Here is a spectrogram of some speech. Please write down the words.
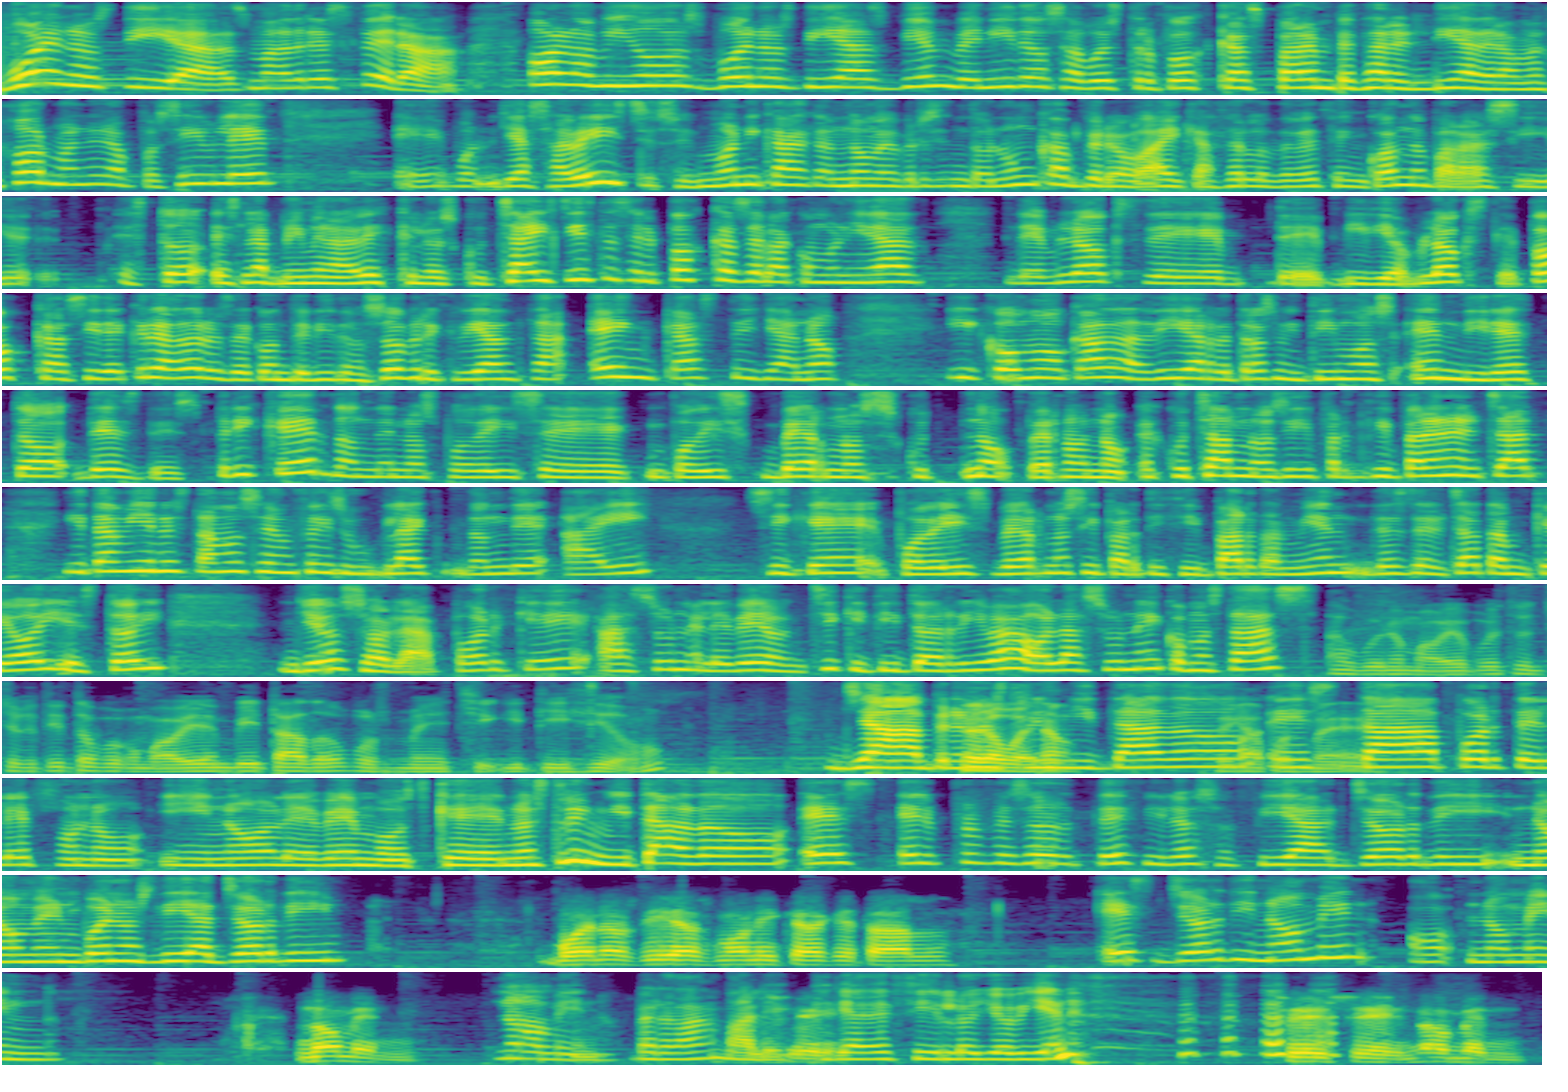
Buenos días, Madre Esfera. Hola amigos, buenos días, bienvenidos a vuestro podcast para empezar el día de la mejor manera posible. Eh, bueno, ya sabéis, yo soy Mónica, no me presento nunca, pero hay que hacerlo de vez en cuando para si esto es la primera vez que lo escucháis. Y este es el podcast de la comunidad de blogs, de, de videoblogs, de podcasts y de creadores de contenido sobre crianza en castellano. Y como cada día retransmitimos en directo desde Spreaker, donde nos podéis, eh, podéis vernos, no, vernos no, escucharnos y participar en el chat. Y también estamos en Facebook Live, donde ahí sí que podéis vernos y participar también desde el chat, aunque hoy estoy yo sola, porque a Sune le veo un chiquitito arriba. Hola Sune, ¿cómo estás? Ah, bueno, me había puesto en chiquitito porque me había invitado, pues me chiquiticio. Ya, pero, Pero nuestro bueno, invitado venga, pues me- está por teléfono y no le vemos. Que nuestro invitado es el profesor de filosofía Jordi Nomen. Buenos días, Jordi. Buenos días, Mónica, ¿qué tal? ¿Es Jordi Nomen o Nomen? Nomen. Nomen, ¿verdad? Vale, Sí. quería decirlo yo bien. Sí, sí, Nomen.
